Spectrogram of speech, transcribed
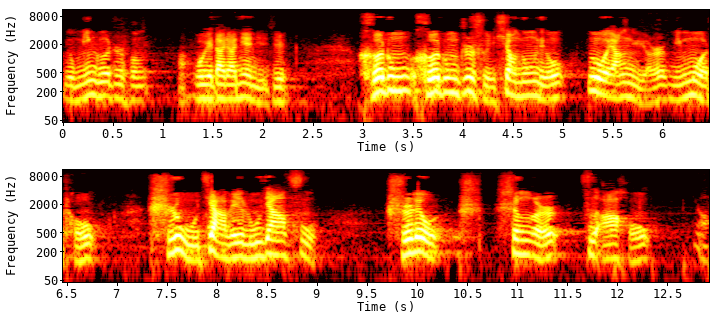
有民歌之风啊。我给大家念几句：河中河中之水向东流，洛阳女儿名莫愁。十五嫁为卢家妇，十六生儿字阿侯，啊，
